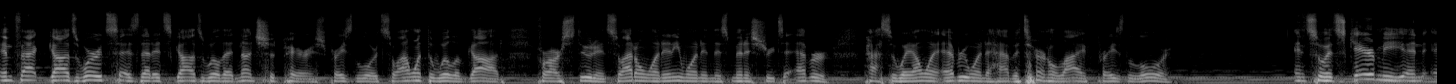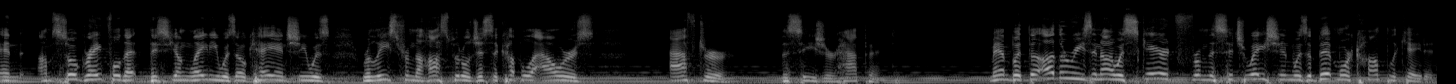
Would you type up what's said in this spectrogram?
In fact, God's word says that it's God's will that none should perish. Praise the Lord. So I want the will of God for our students. So I don't want anyone in this ministry to ever pass away. I want everyone to have eternal life. Praise the Lord and so it scared me and and i'm so grateful that this young lady was okay and she was released from the hospital just a couple hours after the seizure happened man but the other reason i was scared from the situation was a bit more complicated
